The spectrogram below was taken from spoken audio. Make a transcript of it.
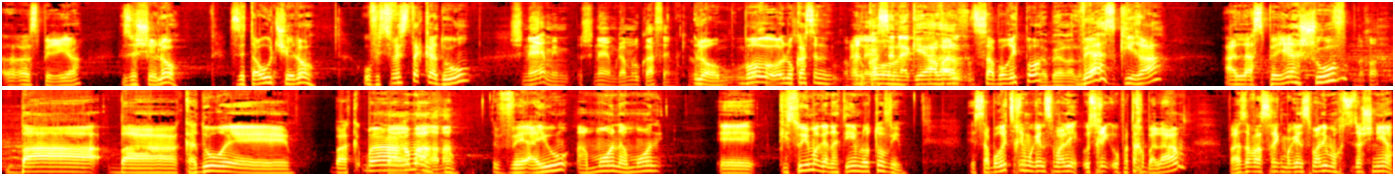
על אספריה, זה שלו, זה טעות שלו. הוא פספס את הכדור, שניהם, עם- שניהם, גם לוקאסן. כאילו, לא, הוא בוא, חלוץ. לוקאסן, אבל אין לוקאסן פה- נגיע אבל. סבורית פה, נדבר עליו. והסגירה על אספריה שוב, נכון. בכדור, אה, ברמה. ברמה. והיו המון המון אה, כיסויים הגנתיים לא טובים. סבורית שיחק מגן שמאלי, הוא, שיחק, הוא פתח בלם, ואז עבר לשחק מגן שמאלי במחצית השנייה.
